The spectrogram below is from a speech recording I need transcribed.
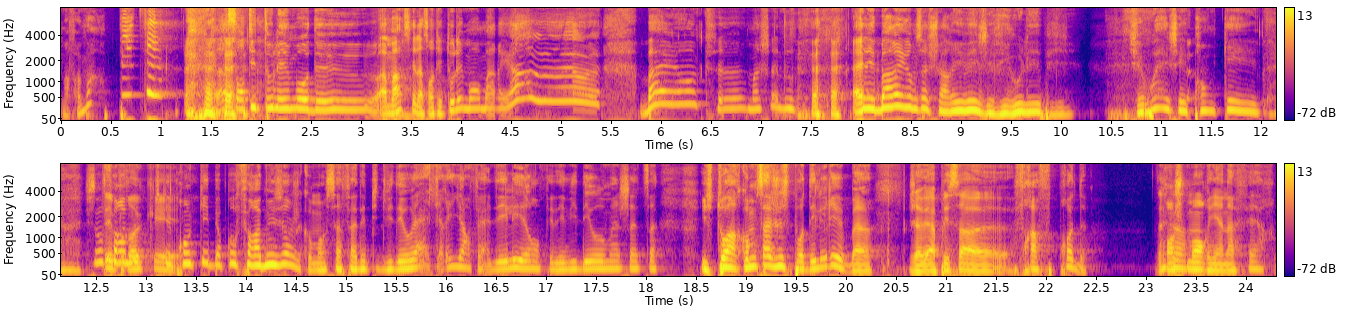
Ma femme, ah, putain, elle a sorti tous les mots de. À Marseille, elle a sorti tous les mots en Marie. Ah, euh, machin, tout. Elle est barrée comme ça, je suis arrivé, j'ai rigolé, puis. J'ai ouais, j'ai pranké. Je t'ai pranké. Je t'ai pranké. Puis après, au fur et à mesure, j'ai commencé à faire des petites vidéos. Ah, j'ai rien, on fait un délire, on fait des vidéos, machin, de ça. Histoire comme ça, juste pour délirer. Ben, j'avais appelé ça euh, Fraf Prod. Franchement, rien à faire.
